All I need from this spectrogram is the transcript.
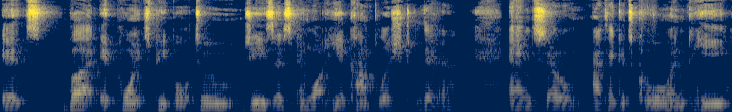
It's but it points people to Jesus and what he accomplished there. And so I think it's cool. And he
